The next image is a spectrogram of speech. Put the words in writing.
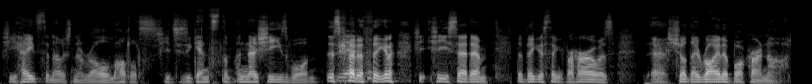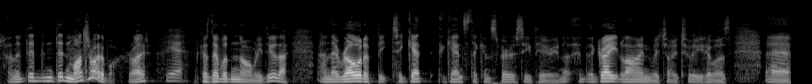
she hates the notion of role models. She's against them, and now she's one. This kind of thing. You know, she, she said um, the biggest thing for her was uh, should they write a book or not, and they didn't didn't want to write a book, right? Yeah. because they wouldn't normally do that. And they wrote it be, to get against the conspiracy theory. And the great line which I tweeted was, uh,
